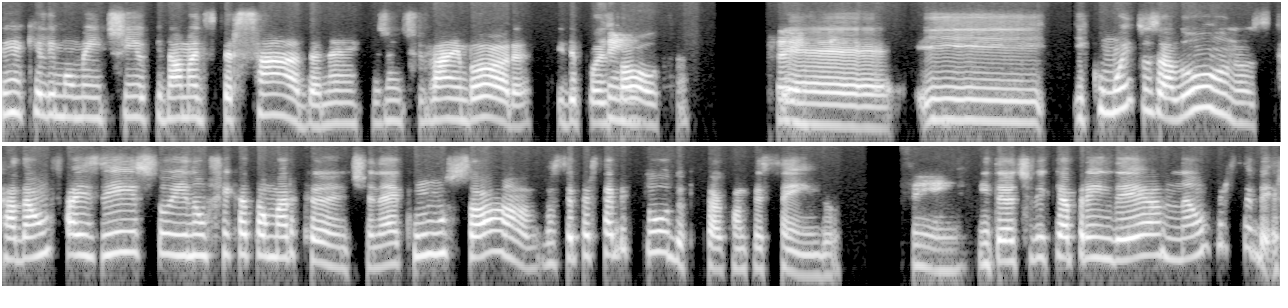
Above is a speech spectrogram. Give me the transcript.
tem aquele momentinho que dá uma dispersada, né? Que a gente vai embora e depois Sim. volta. É, e, e com muitos alunos, cada um faz isso e não fica tão marcante, né? Com um só, você percebe tudo que está acontecendo. Sim. Então eu tive que aprender a não perceber.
